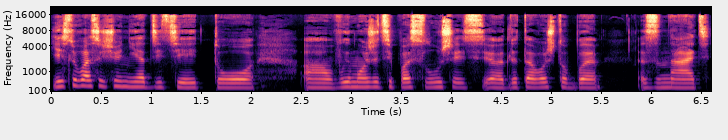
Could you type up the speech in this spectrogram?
если у вас еще нет детей, то э, вы можете послушать э, для того, чтобы знать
